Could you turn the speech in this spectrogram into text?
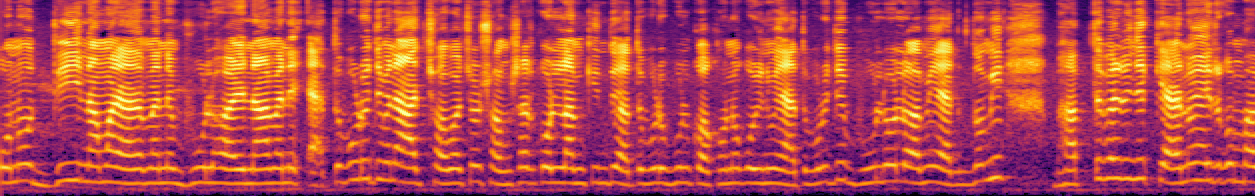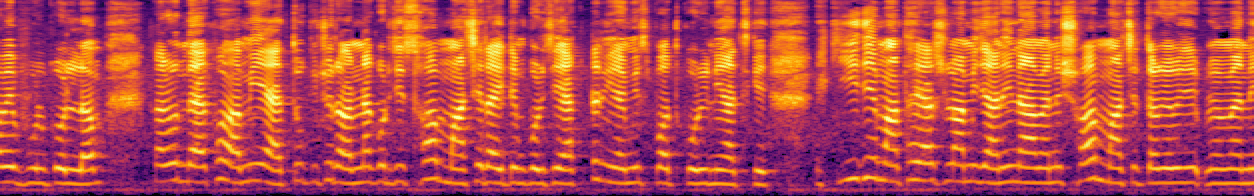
কোনো দিন আমার মানে ভুল হয় না মানে এত বড় যে মানে আজ ছ বছর সংসার করলাম, কিন্তু এত বড় ভুল কখনো করিনি। এত বড় যে ভুল হলো, আমি একদমই ভাবতে পারিনি যে কেন এরকমভাবে ভুল করলাম। কারণ দেখো, আমি এত কিছু রান্না করেছি, সব মাছের আইটেম করেছি, একটা নিরামিষ পদ করিনি আজকে। কী যে মাথায় আসলো আমি জানি না মানে সব মাছের তরকারি মানে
